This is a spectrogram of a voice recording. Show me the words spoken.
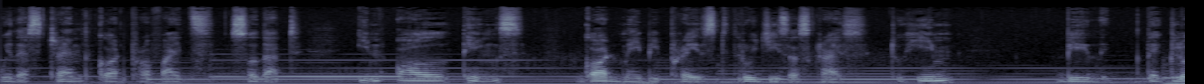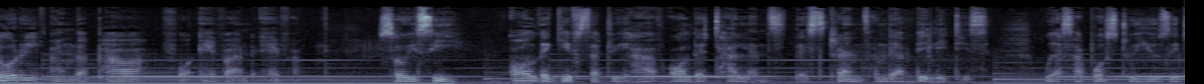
with the strength God provides, so that in all things God may be praised through Jesus Christ. To him be the glory and the power forever and ever. So you see, all the gifts that we have, all the talents, the strengths, and the abilities, we are supposed to use it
